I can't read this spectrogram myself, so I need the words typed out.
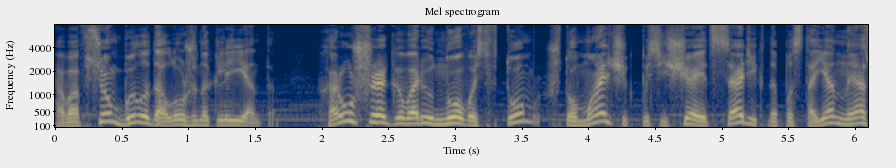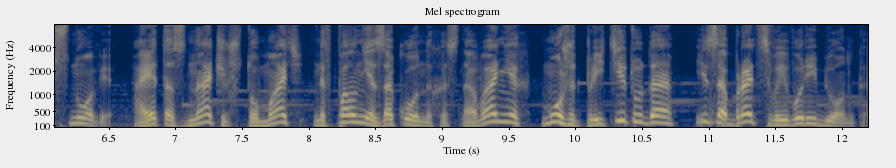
Обо всем было доложено клиентам. Хорошая, говорю, новость в том, что мальчик посещает садик на постоянной основе, а это значит, что мать на вполне законных основаниях может прийти туда и забрать своего ребенка.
